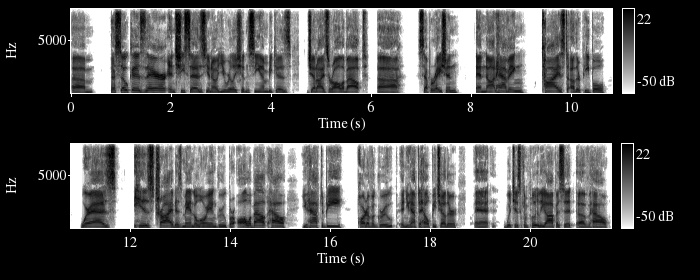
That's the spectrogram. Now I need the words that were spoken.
Um, Ahsoka is there, and she says, you know, you really shouldn't see him because Jedi's are all about uh, separation and not having ties to other people, whereas his tribe, his Mandalorian group are all about how you have to be part of a group and you have to help each other, uh, which is completely opposite of how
